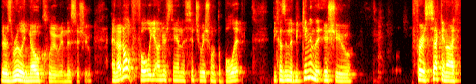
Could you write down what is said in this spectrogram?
there's really no clue in this issue. And I don't fully understand the situation with the bullet because in the beginning of the issue, for a second, I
